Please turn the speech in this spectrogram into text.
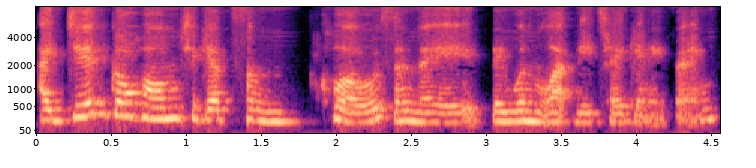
I did go home to get some clothes and they, they wouldn't let me take anything.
